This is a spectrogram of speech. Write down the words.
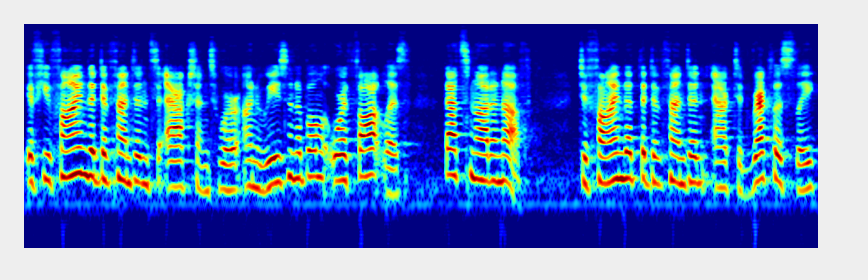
If you find the defendant's actions were unreasonable or thoughtless, that's not enough. To find that the defendant acted recklessly,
